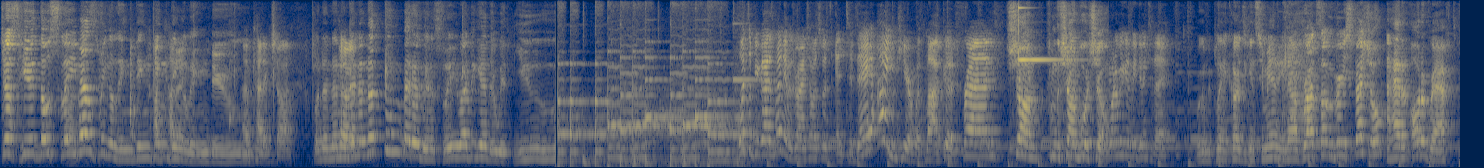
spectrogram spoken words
Just hear those sleigh bells ring a ling ding ding ding a ling do. I'm cutting Sean. But no, no, no, no, no, nothing better than a sleigh ride together with you. What's up, you guys? My name is Ryan Thomas Woods, and today I'm here with my good friend. Sean from the Sean Ward Show. What are we gonna be doing today? We're gonna be playing Cards Against Humanity. Now I brought something very special. I had it autographed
